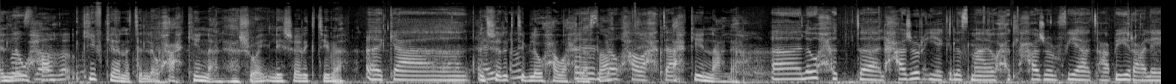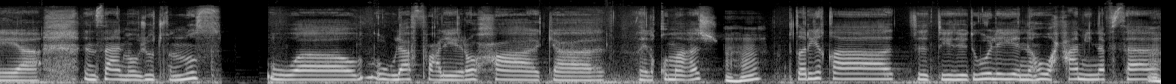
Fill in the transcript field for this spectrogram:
اللوحة. كيف كانت اللوحة احكي لنا عليها شوي اللي شاركتي به آه، ك أنت شاركتي بلوحة واحدة آه، صح؟ لوحة واحدة احكي لنا عليها آه، لوحة الحجر هي كل اسمها لوحة الحجر فيها تعبير على إنسان موجود في النص و... ولف عليه روحه ك زي القماش. بطريقة تقولي إنه هو حامي نفسه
